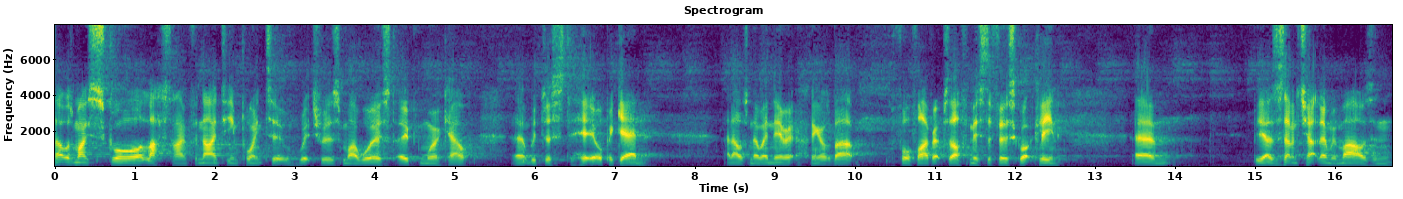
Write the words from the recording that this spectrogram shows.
That was my score last time for 19.2, which was my worst open workout. Uh, we just hit it up again, and I was nowhere near it. I think I was about four or five reps off, missed the first squat clean. Um, but yeah, I was just having a chat then with Miles, and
